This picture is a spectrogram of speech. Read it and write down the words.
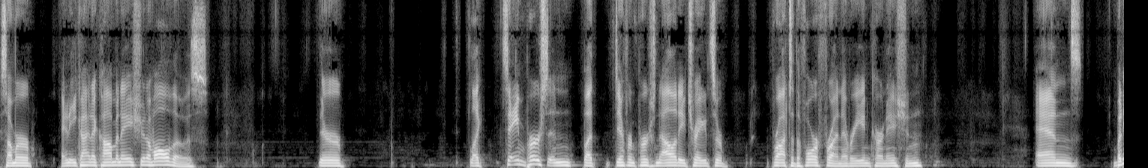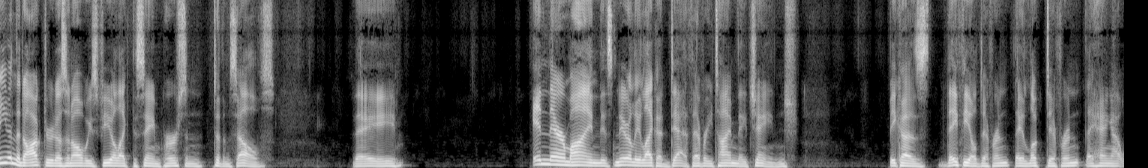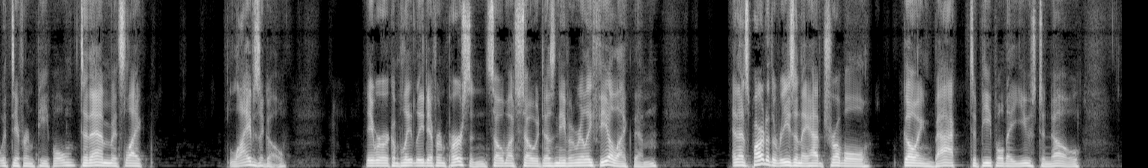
Some are any kind of combination of all those. They're like same person, but different personality traits are brought to the forefront every incarnation. And but even the doctor doesn't always feel like the same person to themselves. They in their mind, it's nearly like a death every time they change because they feel different, they look different, they hang out with different people. To them, it's like lives ago. They were a completely different person, so much so it doesn't even really feel like them. And that's part of the reason they have trouble going back to people they used to know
